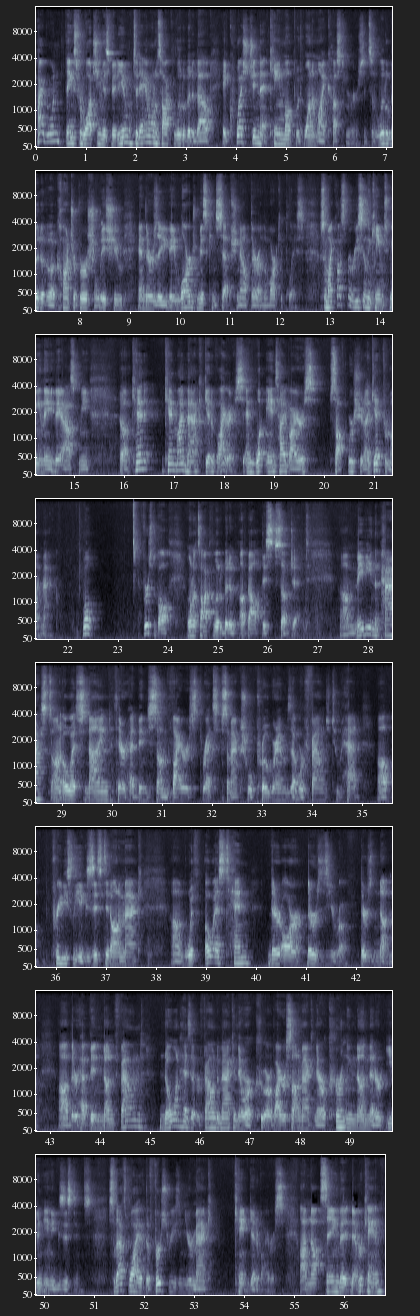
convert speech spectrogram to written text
Hi everyone, thanks for watching this video. Today I want to talk a little bit about a question that came up with one of my customers. It's a little bit of a controversial issue and there's a, a large misconception out there in the marketplace. So my customer recently came to me and they, they asked me, uh, can, can my Mac get a virus and what antivirus software should I get for my Mac? Well, first of all, I want to talk a little bit of, about this subject. Um, maybe in the past on OS 9 there had been some virus threats, some actual programs that were found to had uh, previously existed on a Mac. Um, with OS 10 there are there's zero, there's none. Uh, there have been none found. No one has ever found a Mac, and there are a virus on a Mac, and there are currently none that are even in existence. So that's why the first reason your Mac can't get a virus. I'm not saying that it never can.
